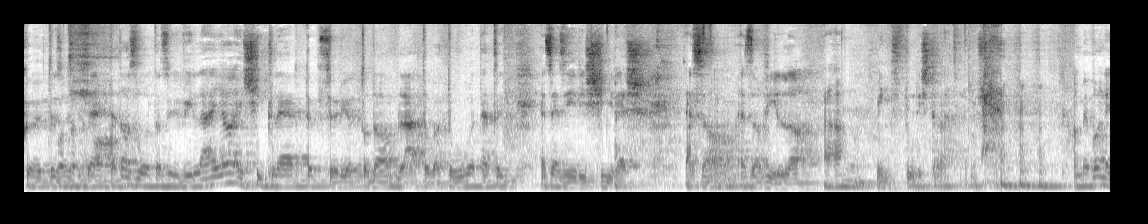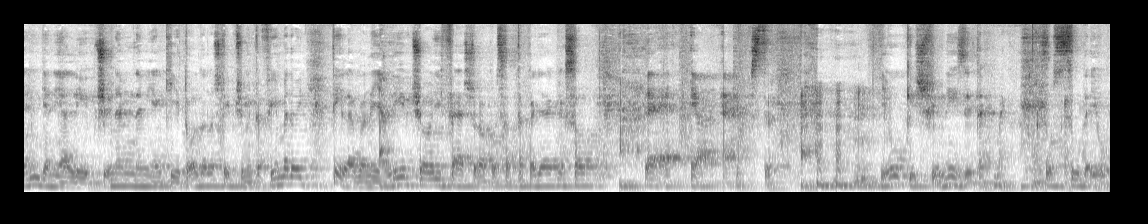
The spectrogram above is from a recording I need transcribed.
költözött be. Tehát az volt az ő villája, és Hitler többször jött oda látogatóba, tehát hogy ez ezért is híres ez a, ez a villa, Aha. mint turista látványos. Amiben van egy ugyanilyen lépcső, nem, nem ilyen két oldalas lépcső, mint a filmben, de hogy tényleg van ilyen lépcső, hogy felsorakozhattak a gyerekek, szóval de, ja, elképesztő. Jó kis film, nézzétek meg. Hosszú, de jó.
